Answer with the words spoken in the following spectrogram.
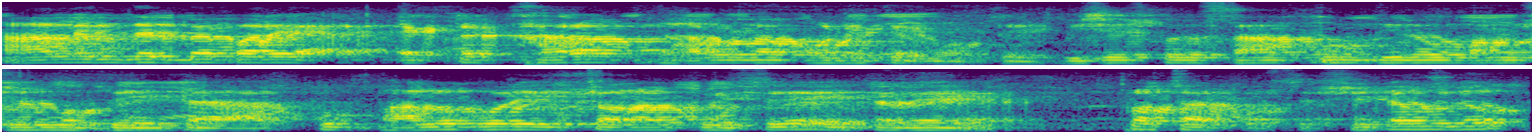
আলেমদের ব্যাপারে একটা খারাপ ধারণা অনেকের মধ্যে, বিশেষ করে সাতপন্থীরাও মানুষের মধ্যে এটা খুব ভালো করে চলা হয়েছে, এটারে প্রচার করছে। সেটা হলো,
